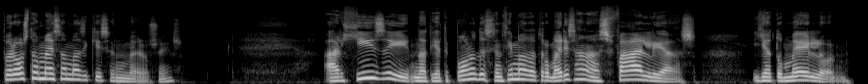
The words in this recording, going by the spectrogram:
προς τα μέσα μαζικής ενημέρωσης, αρχίζει να διατυπώνονται συνθήματα τρομερής ανασφάλειας για το μέλλον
